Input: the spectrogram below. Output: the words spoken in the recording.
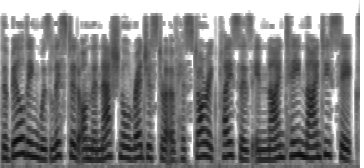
The building was listed on the National Register of Historic Places in 1996.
